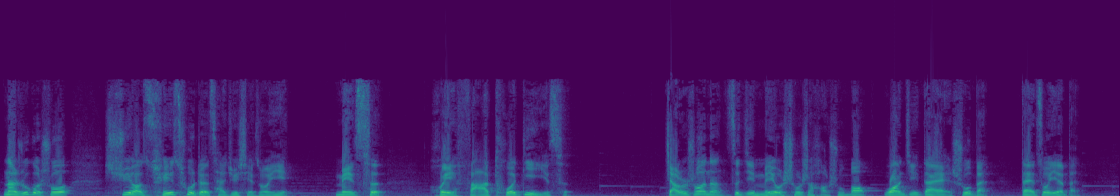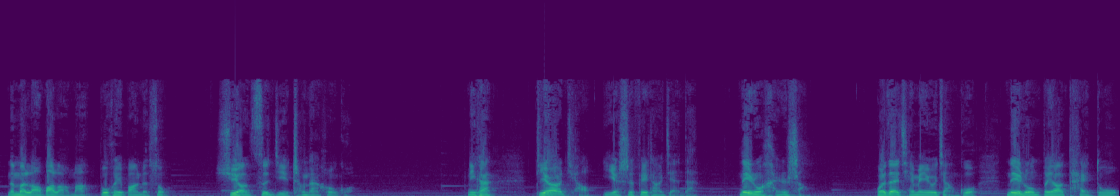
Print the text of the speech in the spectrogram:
那如果说需要催促着才去写作业，每次会罚拖地一次。假如说呢，自己没有收拾好书包，忘记带书本、带作业本，那么老爸老妈不会帮着送，需要自己承担后果。你看第二条也是非常简单，内容很少。我在前面有讲过，内容不要太多，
